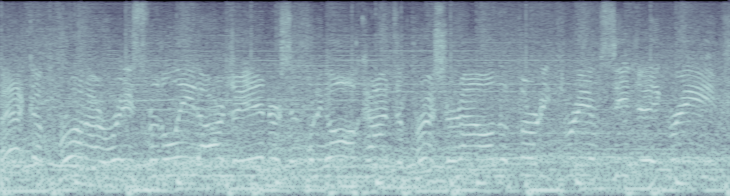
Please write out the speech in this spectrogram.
Back up front, our race for the lead. RJ Anderson putting all kinds of pressure now on the 33 of CJ Greaves.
